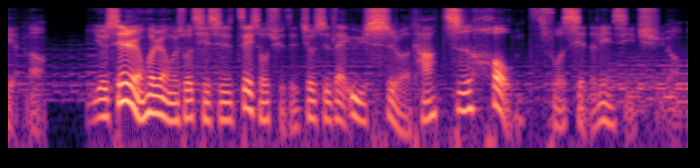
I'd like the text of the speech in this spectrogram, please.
点了。有些人会认为说，其实这首曲子就是在预示了他之后所写的练习曲哦。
